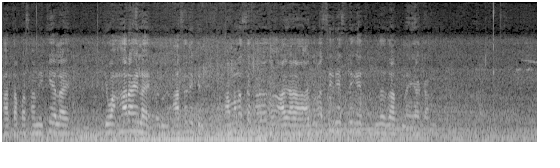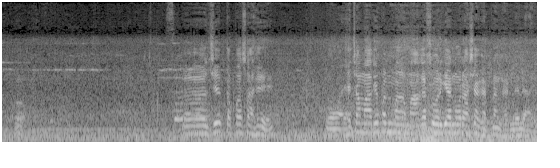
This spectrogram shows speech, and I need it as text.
हा तपास आम्ही केलाय किंवा हा राहिलाय पण असं देखील आम्हाला सगळं अजिबात सिरियसली घेतलं जात नाही या कामात जे तपास आहे ह्याच्या मागे पण मा मागासवर्गीयांवर अशा घटना घडलेल्या आहेत.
